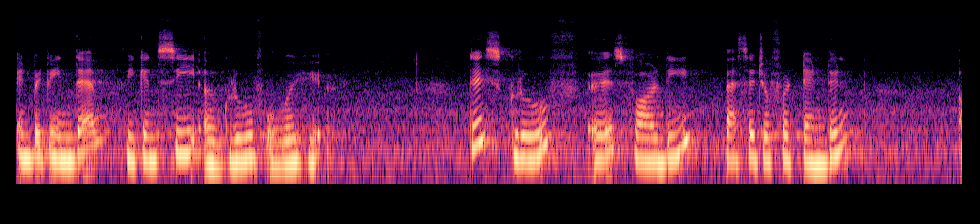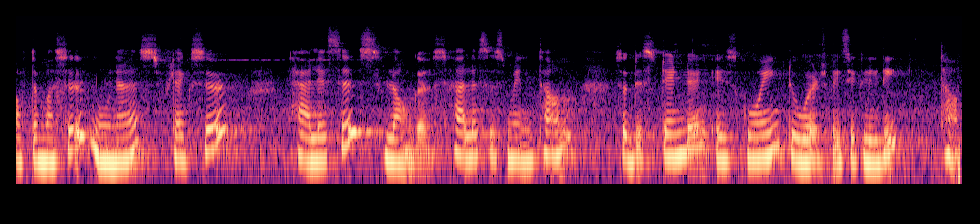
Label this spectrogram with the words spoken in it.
In between them we can see a groove over here. This groove is for the passage of a tendon of the muscle known as flexor hallucis longus. Hallucis means thumb. So this tendon is going towards basically the thumb.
